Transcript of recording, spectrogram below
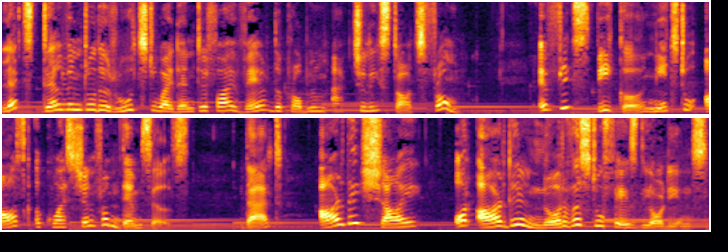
Let's delve into the roots to identify where the problem actually starts from. Every speaker needs to ask a question from themselves that are they shy or are they nervous to face the audience?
